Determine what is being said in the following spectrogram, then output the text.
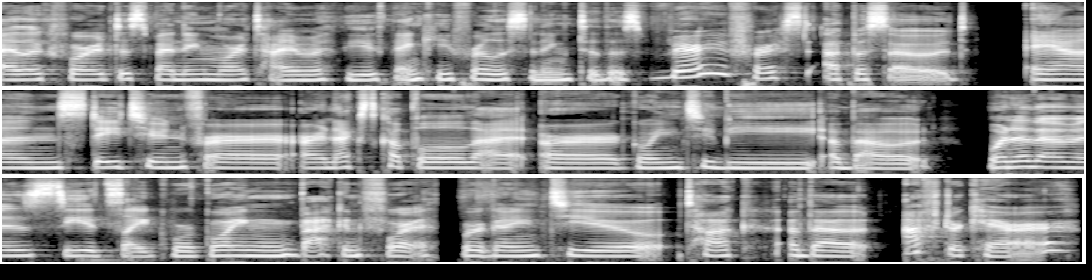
I look forward to spending more time with you. Thank you for listening to this very first episode. And stay tuned for our next couple that are going to be about one of them is see, it's like we're going back and forth. We're going to talk about aftercare.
